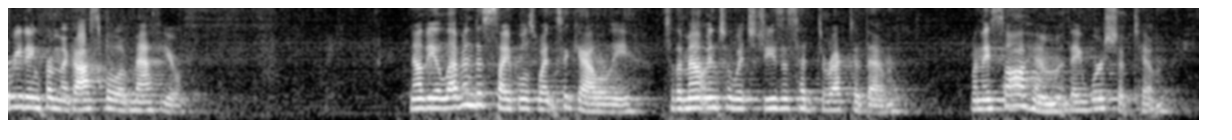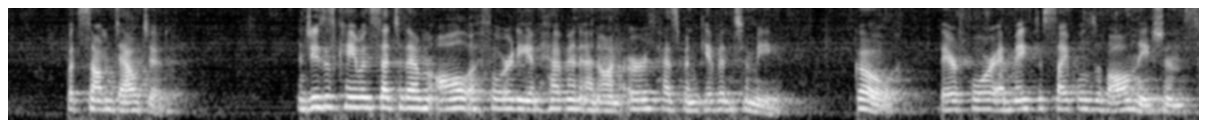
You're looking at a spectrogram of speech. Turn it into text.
reading from the Gospel of Matthew. Now the eleven disciples went to Galilee, to the mountain to which Jesus had directed them. When they saw him, they worshipped him, but some doubted. And Jesus came and said to them, All authority in heaven and on earth has been given to me. Go, therefore, and make disciples of all nations,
